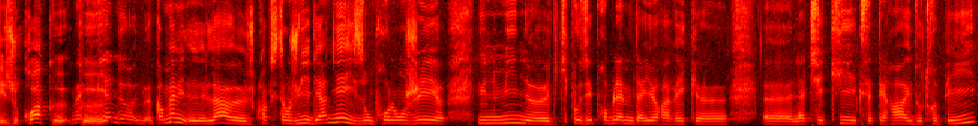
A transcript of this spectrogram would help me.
Et je crois que. quand même, là, je crois que c'était en juillet dernier, ils ont prolongé une mine qui posait problème d'ailleurs avec la Tchéquie, etc., et d'autres pays.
